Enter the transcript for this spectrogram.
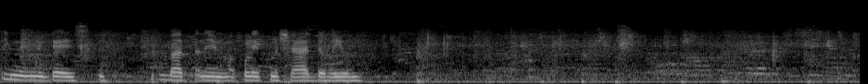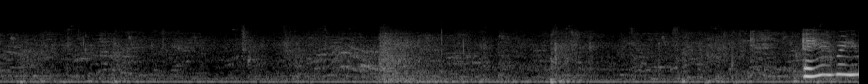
Tingnan nyo guys. Bata na yun. Makulit masyado yun. Every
